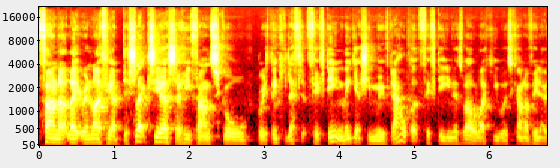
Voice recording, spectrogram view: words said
found out later in life he had dyslexia, so he found school. I think he left at fifteen. I think he actually moved out at fifteen as well. Like he was kind of you know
